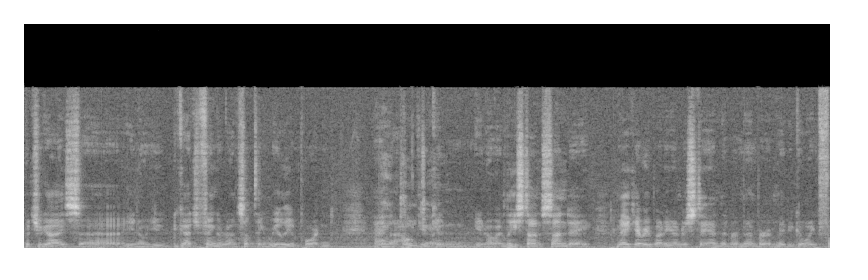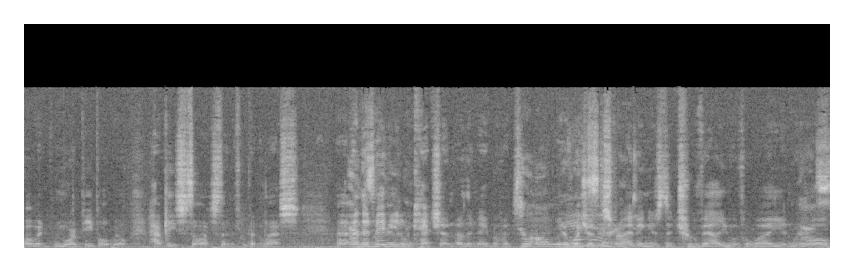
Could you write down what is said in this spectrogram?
But you guys, uh, you know, you, you got your finger on something really important. And I Thank hope you can, you know, at least on Sunday, make everybody understand and remember, and maybe going forward, more people will have these thoughts than, than less. Uh, and then maybe it'll catch on other neighborhoods. All You know, what you're Yes. describing is the true value of Hawaii, and we're all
